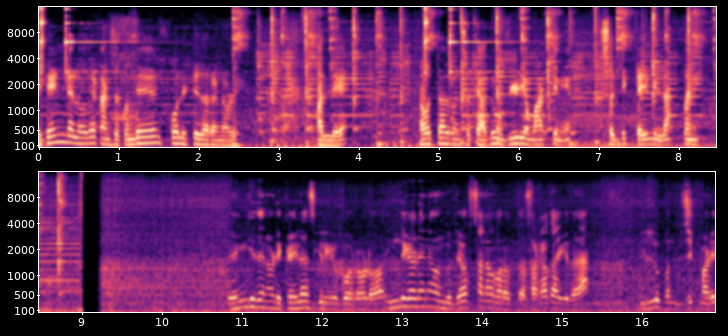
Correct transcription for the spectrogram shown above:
ಎಟೆಂಡಲ್ಲಿ ಹೋದರೆ ಕಾಣಿಸುತ್ತೆ. ಒಂದೇ ಪೋಲ್ ಇಟ್ಟಿದ್ದಾರೆ ನೋಡಿ. ಅಲ್ಲಿ. ಅವತ್ತಾದ್ರೂ ಒಂದು ಸತಿ ಅದು ವಿಡಿಯೋ ಮಾಡ್ತೀನಿ. ಸದ್ಯಕ್ಕೆ ಟೈಮ್ ಇಲ್ಲ. ಬನ್ನಿ. ಹೆಂಗಿದೆ ನೋಡಿ ಕೈಲಾಸಗಿರಿಗೆ ರೋಡು ಹಿಂದ್ಗಡೆನೆ ಒಂದು ದೇವಸ್ಥಾನ ಬರುತ್ತೆ. ಸಖತ್ತಾಗಿದೆ. ಇಲ್ಲೂ ಬಂದು ವಿಸಿಟ್ ಮಾಡಿ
